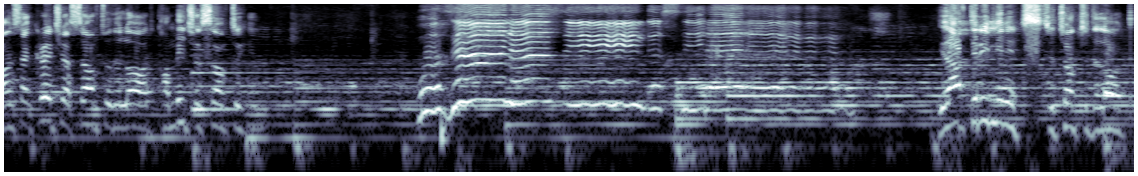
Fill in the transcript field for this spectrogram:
Consecrate yourself to the Lord. Commit yourself to Him. Hosanna's in the city. You have three minutes to talk to the Lord.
